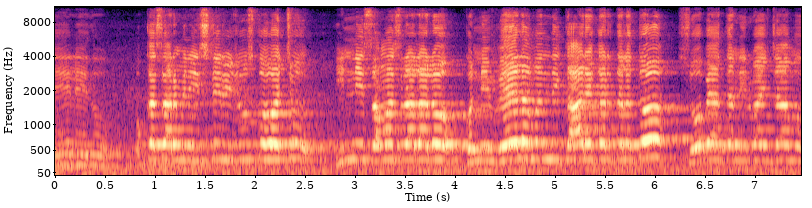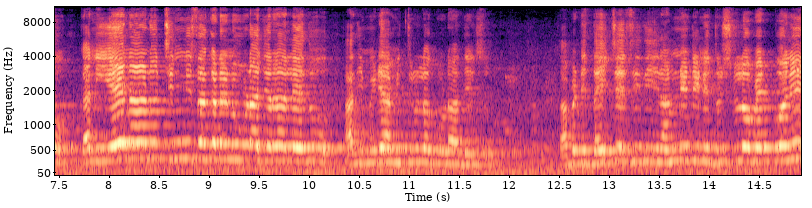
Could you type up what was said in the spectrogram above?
చేయలేదు. ఒక్కసారి మీరు హిస్టరీ చూసుకోవచ్చు. ఇన్ని సంవత్సరాలలో కొన్ని వేల మంది కార్యకర్తలతో శోభయాత్ర నిర్వహించాము. కానీ ఏనాడు చిన్ని సంఘటన కూడా జరగలేదు. అది మీడియా మిత్రులకు కూడా తెలుసు. కాబట్టి దయచేసి ఇది అన్నింటిని దృష్టిలో పెట్టుకొని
